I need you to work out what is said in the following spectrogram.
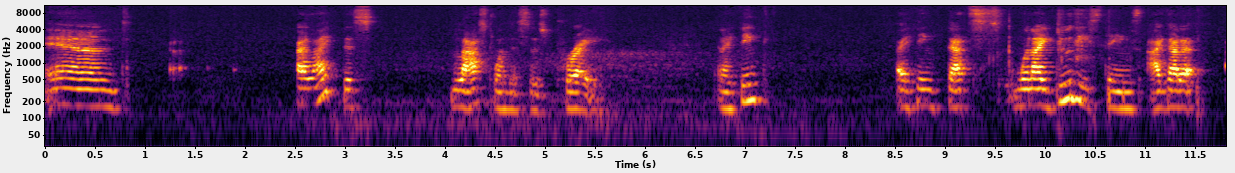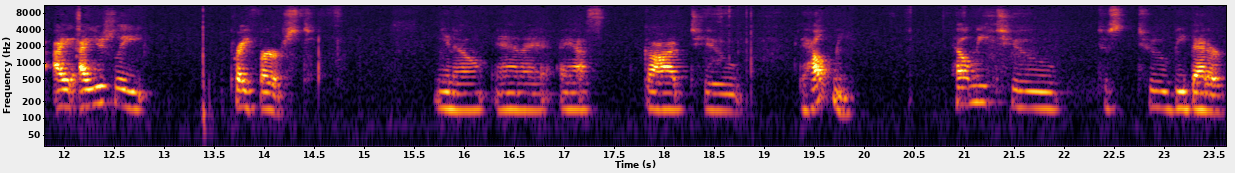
and I like this last one that says pray. And I think I think that's when I do these things I gotta I, I usually pray first. You know, and I, I ask God to to help me. Help me to to be better.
